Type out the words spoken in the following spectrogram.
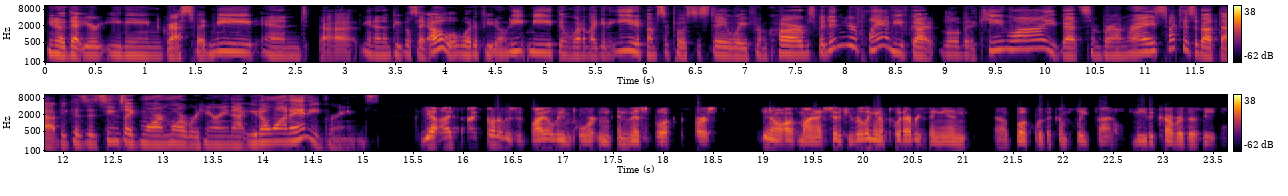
you know, that you're eating grass fed meat. And, uh, you know, then people say, oh, well, what if you don't eat meat? Then what am I going to eat if I'm supposed to stay away from carbs? But in your plan, you've got a little bit of quinoa, you've got some brown rice. Talk to us about that because it seems like more and more we're hearing that you don't want any grains. Yeah, I, I thought it was vitally important in this book, the first, you know, of mine. I said, if you're really going to put everything in a book with a complete title, you need to cover the vegan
